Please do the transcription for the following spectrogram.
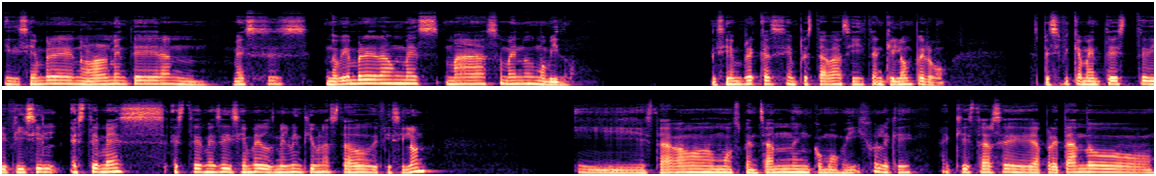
y diciembre normalmente eran meses. Noviembre era un mes más o menos movido. Diciembre casi siempre estaba así tranquilón, pero específicamente este difícil, este mes, este mes de diciembre de 2021 ha estado dificilón. Y estábamos pensando en como, híjole, que hay que estarse apretando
